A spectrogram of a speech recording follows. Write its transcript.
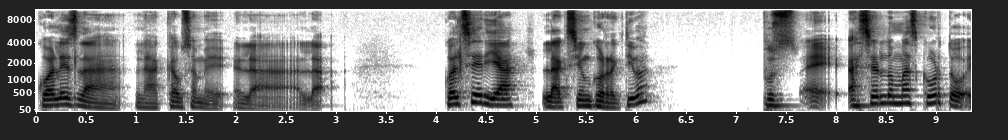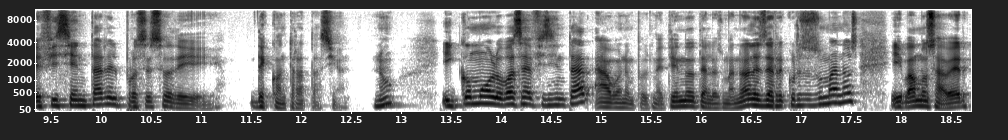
¿cuál es la, la causa, la, la, ¿Cuál sería la acción correctiva? Pues eh, hacerlo más corto, eficientar el proceso de, de contratación, ¿no? ¿Y cómo lo vas a eficientar? Ah, bueno, pues metiéndote a los manuales de recursos humanos y vamos a ver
